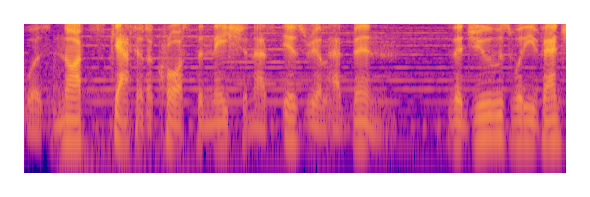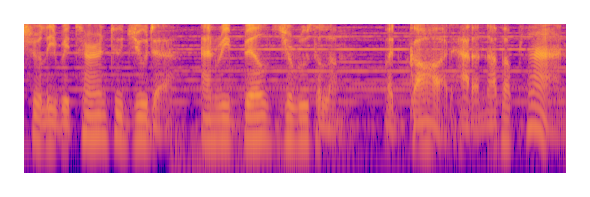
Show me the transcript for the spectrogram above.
was not scattered across the nation as Israel had been. The Jews would eventually return to Judah and rebuild Jerusalem, but God had another plan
